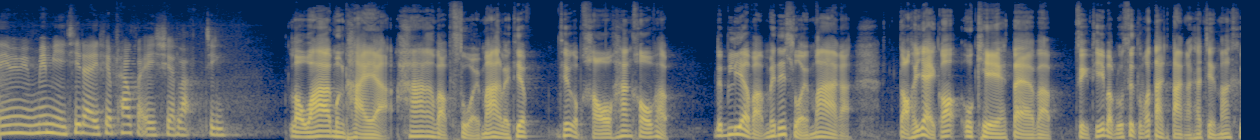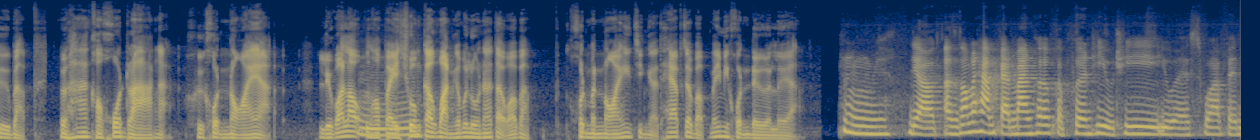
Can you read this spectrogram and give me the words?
นี่ไม่มีไม่มีที่ใดเทียบเท่ากับเอเชียละจริง เราว่าเมืองไทยอะ ห้างแบบสวยมากเลยเทียบเทียบกับเขาห้างเขาแบบเรียบๆอะไม่ได้สวยมากอะ ต่อให้ใหญ่ก็โอเค แต่แบบสิ่งที่แบบรู้สึกว่าแตกต่างกันชัดเจนมากคือแบบเออห้างเขาโคตรร้างอะ คือคนน้อยอะ หรือว่าเราอืมเราไปช่วงกลางวันก็ไม่รู้นะ แต่ว่าแบบคนมันน้อยจริงๆอะแทบจะแบบไม่มีคนเดินเลยอะอืมเดี๋ยวอาจจะต้องไปทำการบ้านเพิ่มกับเพื่อนที่อยู่ที่ US ว่าเป็น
